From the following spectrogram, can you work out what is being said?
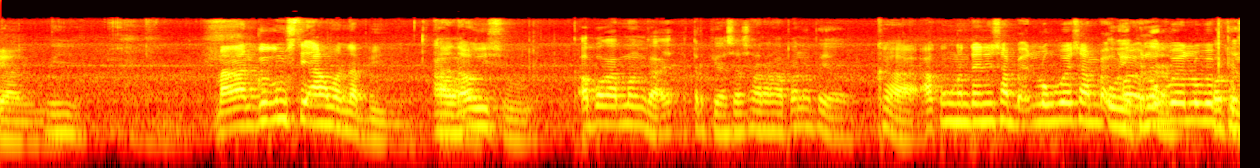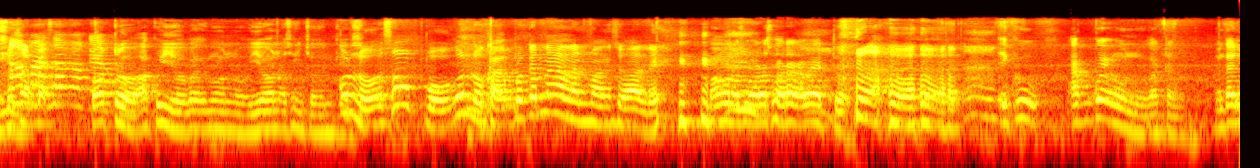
aku. Manganku ku mesti awan tapi. Gak Awan. tau isu. Apa kamu enggak terbiasa sarapan apa ya Gak, aku ngenteni sampai luwe sampai Oh, iya, luwe luwe Podo sampai Podo, aku ya kayak ngono. Ya ono sing join. Kon lho sopo? Kon lho gak perkenalan mang soalnya. Mau ono suara-suara wedok. Iku aku kayak ngono kadang. Ngenteni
